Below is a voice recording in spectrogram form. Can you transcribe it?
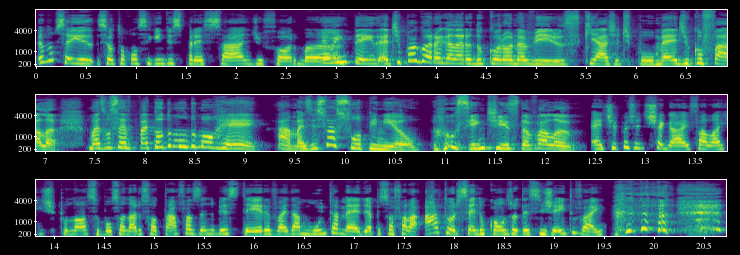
Eu não sei se eu tô conseguindo expressar de forma. Eu entendo. É tipo agora a galera do coronavírus que acha, tipo, o médico fala, mas você vai todo mundo morrer. Ah, mas isso é a sua opinião. o cientista falando. É tipo a gente chegar e falar que, tipo, nossa, o Bolsonaro só tá fazendo besteira, vai dar muita merda. E a pessoa falar, ah, torcendo contra desse jeito, vai.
